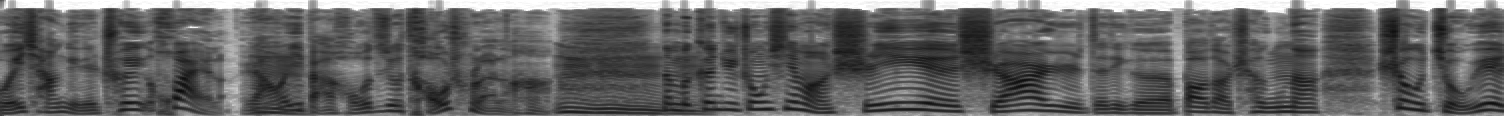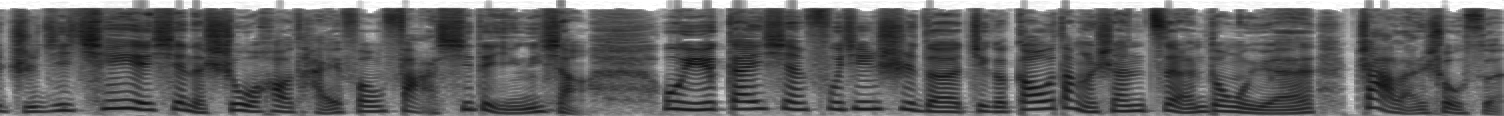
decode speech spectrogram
围墙给它吹坏了，然后一把猴子就逃出来了哈。嗯嗯。那么根据中新网十一月十二日的这个报道称呢，受九月直击千叶县的十五号台风法西的影响，位于该县附近市的这个高档山自然动物园栅栏受损，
